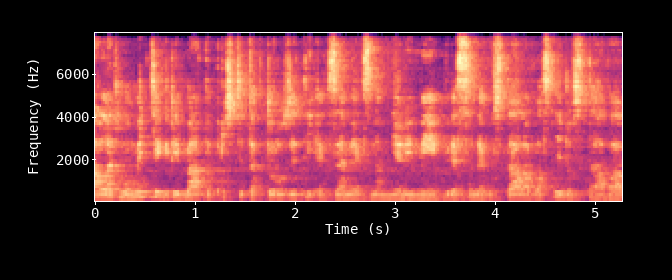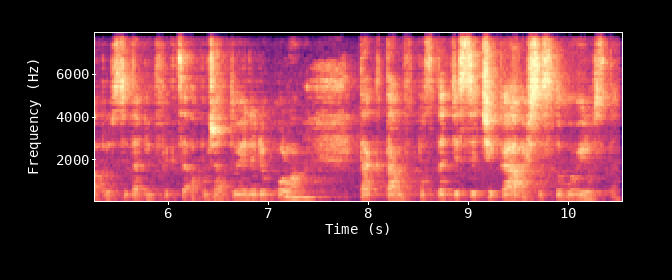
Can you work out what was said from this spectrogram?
Ale v momentě, kdy máte prostě takto rozjetý exém, jak jsme měli my, kde se neustále vlastně dostává prostě ta infekce a pořád to jede dokola, hmm. tak tam v podstatě se čeká, až se z toho vyroste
